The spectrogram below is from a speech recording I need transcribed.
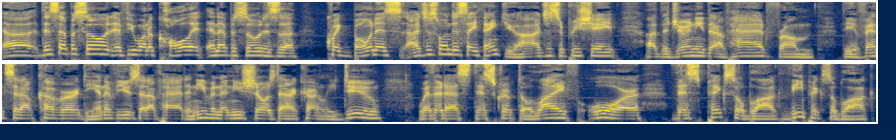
uh, this episode, if you want to call it an episode, is a quick bonus. I just wanted to say thank you. I just appreciate uh, the journey that I've had from the events that I've covered, the interviews that I've had, and even the new shows that I currently do, whether that's this crypto life or this pixel block, the pixel block.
